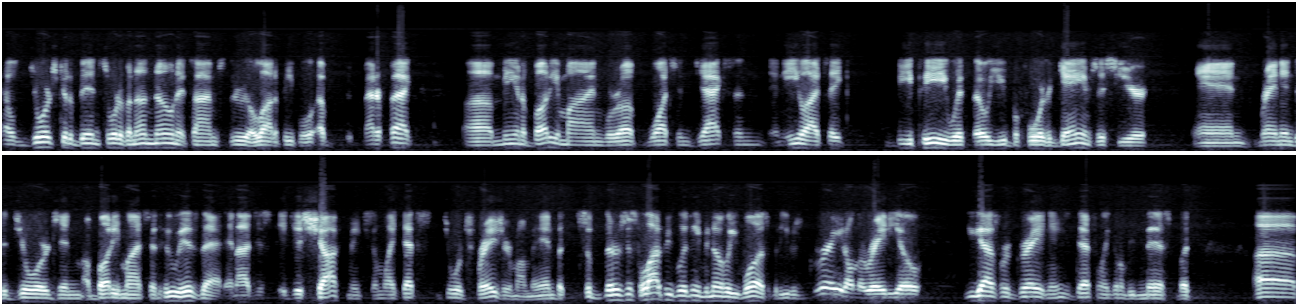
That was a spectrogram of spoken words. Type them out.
held. George could have been sort of an unknown at times through a lot of people. Uh, matter of fact, uh, me and a buddy of mine were up watching Jackson and Eli take BP with OU before the games this year and ran into George and a buddy of mine said, who is that? And I just, it just shocked me because I'm like, that's George Frazier, my man. But so there's just a lot of people that didn't even know who he was, but he was great on the radio. You guys were great and he's definitely going to be missed. But, uh,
